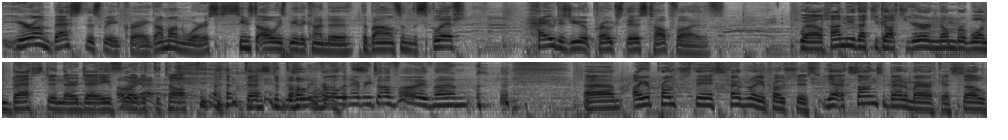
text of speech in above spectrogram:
you're on best this week, Craig. I'm on worst. Seems to always be the kind of the balance and the split. How did you approach this top five? Well, handy that you got your number one best in there, Dave, Oh, right yeah. at the top. best of a both worlds. in every top five, man. Um, I approached this. How did I approach this? Yeah, it's songs about America, so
